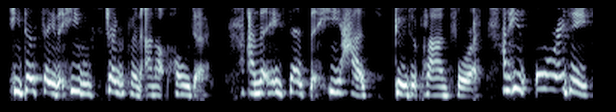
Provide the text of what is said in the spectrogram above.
He does say that he will strengthen and uphold us and that he says that he has good plans for us. And he's already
